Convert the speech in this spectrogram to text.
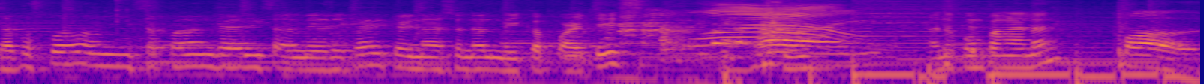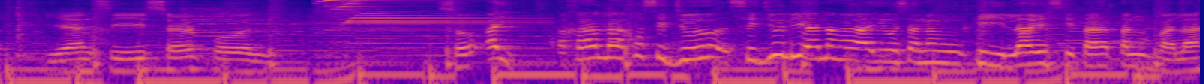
Tapos po, ang isa pang galing sa Amerika, international makeup artist. Hi. Ano pong pangalan? Paul. Yan, si Sir Paul. So, ay! Akala ko si, Ju si Julian ang aayusan ng kilay, si Tatang pala.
